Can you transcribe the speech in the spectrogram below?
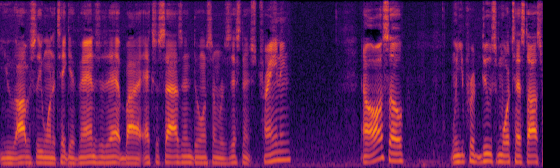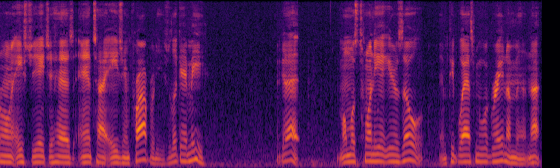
you obviously want to take advantage of that by exercising, doing some resistance training. And also, when you produce more testosterone and HGH, it has anti-aging properties. Look at me. Look at that. I'm almost 28 years old, and people ask me what grade I'm in. Not,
